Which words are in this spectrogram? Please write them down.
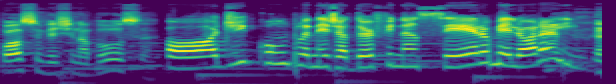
Posso investir na bolsa? Pode, com um planejador financeiro, melhor ainda.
